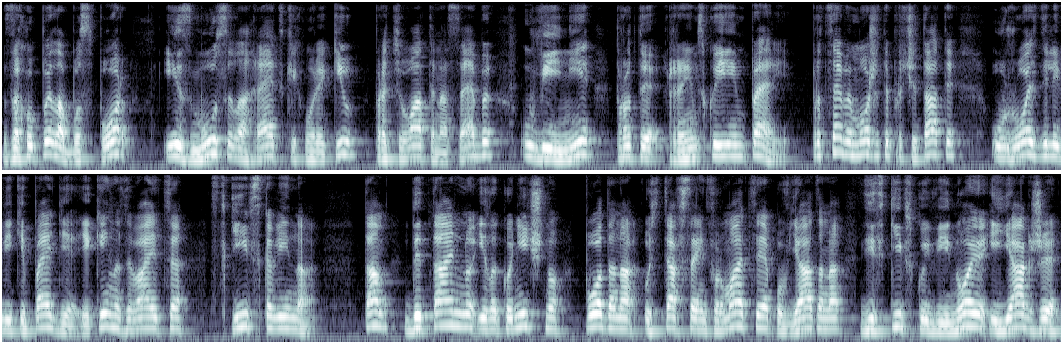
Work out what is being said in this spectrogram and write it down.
захопила Боспор і змусила грецьких моряків працювати на себе у війні проти Римської імперії. Про це ви можете прочитати у розділі Вікіпедія, який називається Скіфська війна. Там детально і лаконічно подана ось ця вся інформація пов'язана зі скіфською війною і як же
